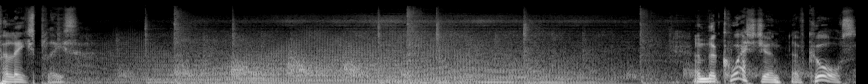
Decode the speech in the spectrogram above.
Police, please. And the question, of course,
